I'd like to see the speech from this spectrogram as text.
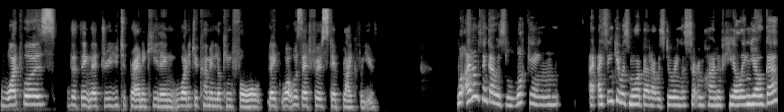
What was the thing that drew you to pranic healing? What did you come in looking for? Like, what was that first step like for you? Well, I don't think I was looking. I, I think it was more about I was doing a certain kind of healing yoga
